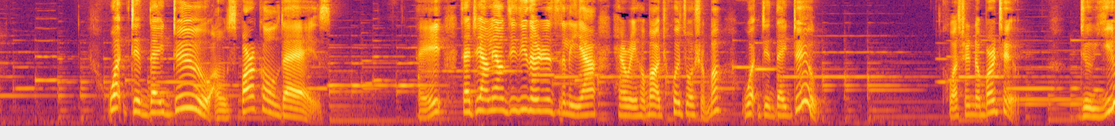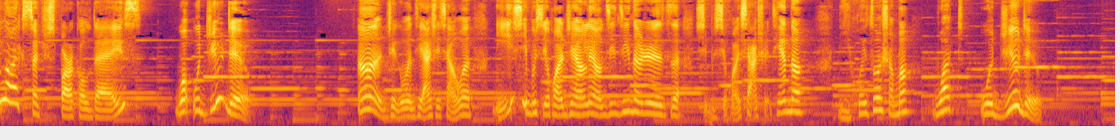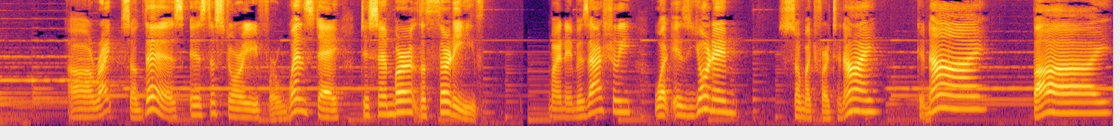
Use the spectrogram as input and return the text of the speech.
What did they do on Sparkle Days? 哎，在这样亮晶晶的日子里呀，Harry 和 Mudge 会做什么？What did they do? Question number two. Do you like such sparkle days? What would you do? 嗯，这个问题阿是想问你喜不喜欢这样亮晶晶的日子？喜不喜欢下雪天呢？你会做什么？What would you do? Alright, so this is the story for Wednesday, December the 30th. My name is Ashley. What is your name? So much for tonight. Good night. Bye.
